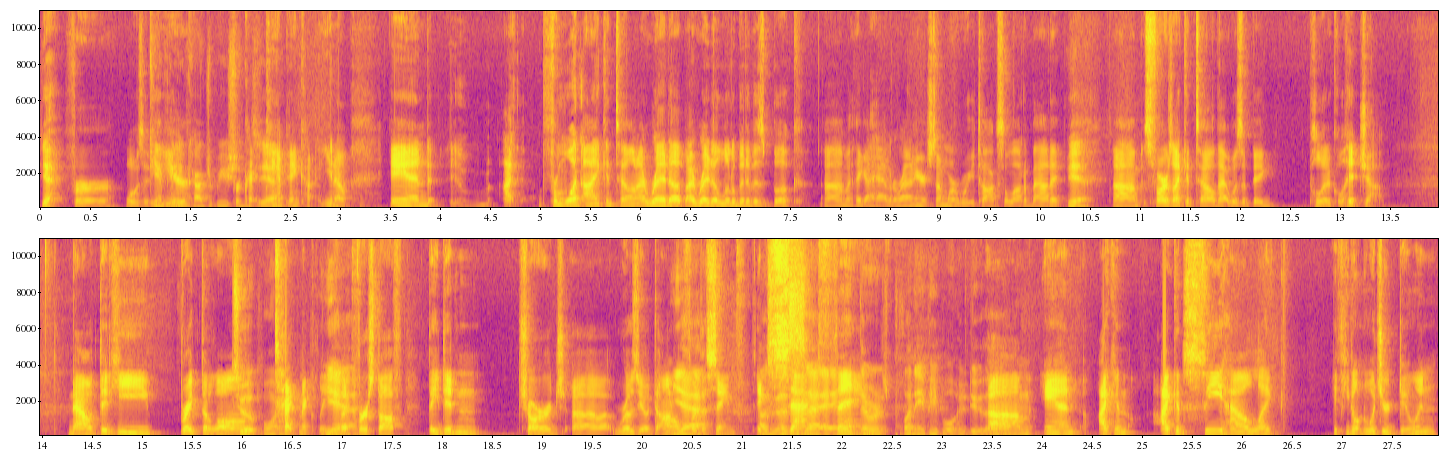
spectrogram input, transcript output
Yeah. for what was it? Campaign a year contributions, For ca- yeah. campaign, con- you know, and I, from what I can tell, and I read up, I read a little bit of his book. Um, I think I have it around here somewhere where he talks a lot about it. Yeah. Um, as far as I can tell, that was a big political hit job. Now, did he break the law? To a point. technically. Yeah. But first off, they didn't charge uh, Rosie O'Donnell Yeah. for the same exact say thing. there was plenty of people who do that. um, and I can I could see how like if you don't know what you're doing,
